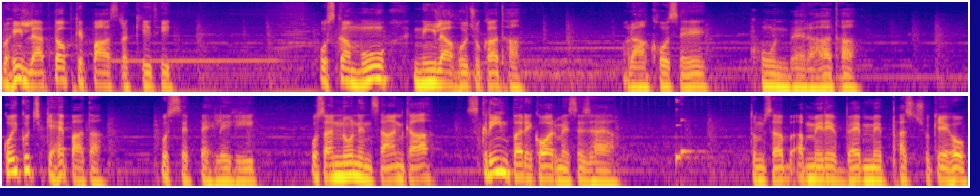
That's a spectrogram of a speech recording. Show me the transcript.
वहीं लैपटॉप के पास रखी थी। उसका मुँह नीला हो चुका था और आँखों से खून बह रहा था। कोई कुछ कह पाता, उससे पहले ही उस अननोन इंसान का स्क्रीन पर एक और मैसेज आया। तुम सब अब मेरे वेब में फंस चुके हो।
